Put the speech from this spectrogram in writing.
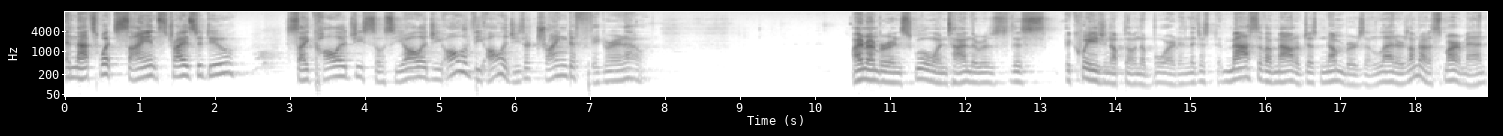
And that's what science tries to do psychology, sociology, all of the ologies are trying to figure it out. I remember in school one time there was this equation up on the board and the just massive amount of just numbers and letters. I'm not a smart man.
